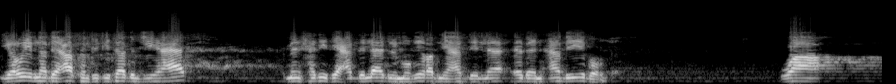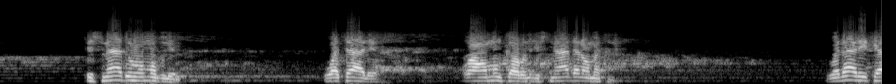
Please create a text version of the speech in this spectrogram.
يروي ابن أبي عاصم في كتاب الجهاد من حديث عبد الله بن المغيرة بن عبد الله بن أبي برد. وإسناده مظلم وتالف وهو منكر إسنادا ومتنا وذلك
